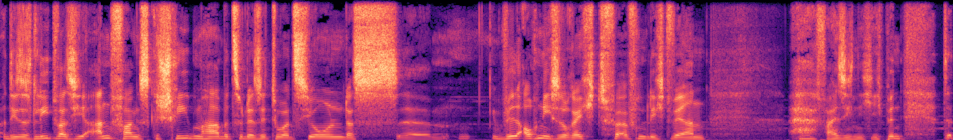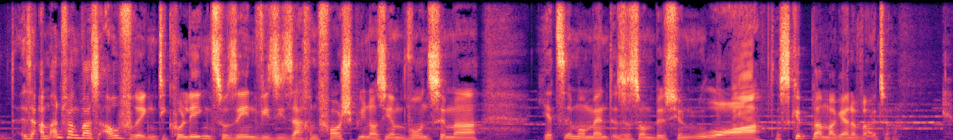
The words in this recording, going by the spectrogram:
Dieses Lied, was ich anfangs geschrieben habe zu der Situation, das äh, will auch nicht so recht veröffentlicht werden. weiß ich nicht. Ich bin. Also am Anfang war es aufregend, die Kollegen zu sehen, wie sie Sachen vorspielen aus ihrem Wohnzimmer. Jetzt im Moment ist es so ein bisschen, boah, das gibt man mal gerne weiter.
